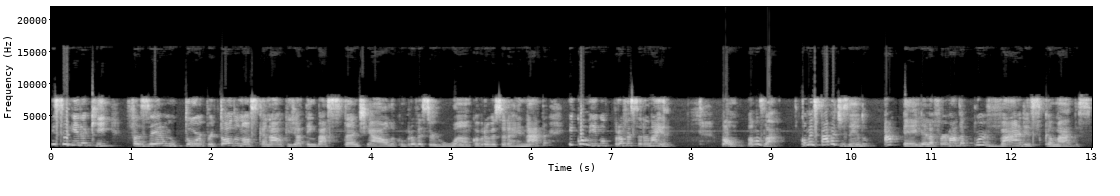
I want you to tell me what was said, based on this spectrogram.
e seguir aqui, fazer um tour por todo o nosso canal que já tem bastante aula com o professor Juan, com a professora Renata e comigo, professora Nayane. Bom, vamos lá. Como eu estava dizendo, a pele é formada por várias camadas.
